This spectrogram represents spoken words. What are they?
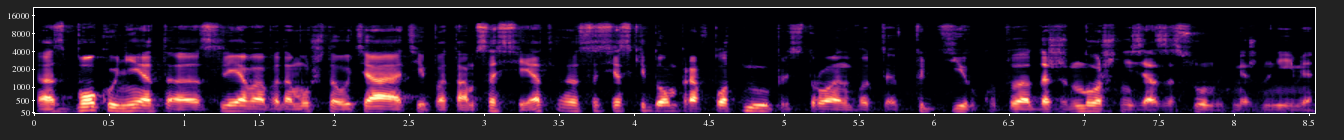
А сбоку нет, а слева, потому что у тебя, типа, там сосед, э, соседский дом прям вплотную пристроен, вот в притирку, туда даже нож нельзя засунуть между ними.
